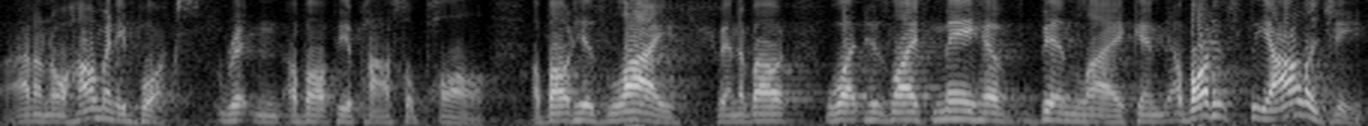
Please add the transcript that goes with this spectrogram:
I don't know how many books written about the Apostle Paul, about his life and about what his life may have been like, and about his theology.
